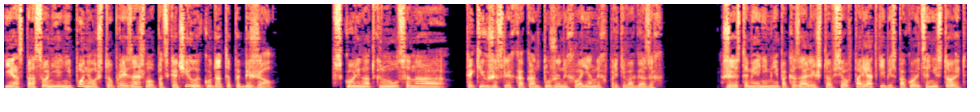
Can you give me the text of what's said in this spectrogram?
Я с просонья не понял, что произошло, подскочил и куда-то побежал. Вскоре наткнулся на таких же слегка контуженных военных в противогазах. Жестами они мне показали, что все в порядке, беспокоиться не стоит.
